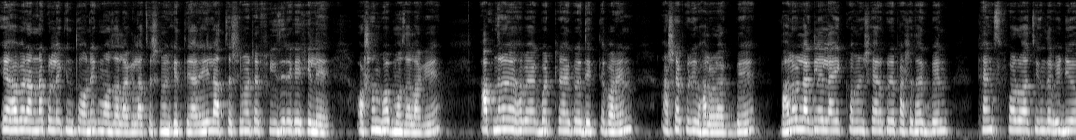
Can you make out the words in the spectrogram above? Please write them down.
এভাবে রান্না করলে কিন্তু অনেক মজা লাগে লাচ্চা সিমাই খেতে। আর এই লাচ্চা সিমাইটা ফ্রিজে রেখে খেলে অসম্ভব মজা লাগে। আপনারা এভাবে একবার ট্রাই করে দেখতে পারেন। আশা করি ভালো লাগবে। ভালো লাগলে লাইক কমেন্ট শেয়ার করে পাশে থাকবেন। Thanks for watching the video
